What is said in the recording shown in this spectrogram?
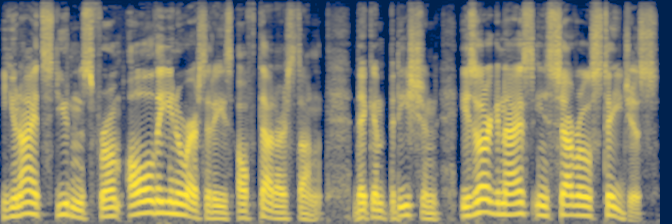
unites students from all the universities of Tatarstan. The competition is organized in several stages,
